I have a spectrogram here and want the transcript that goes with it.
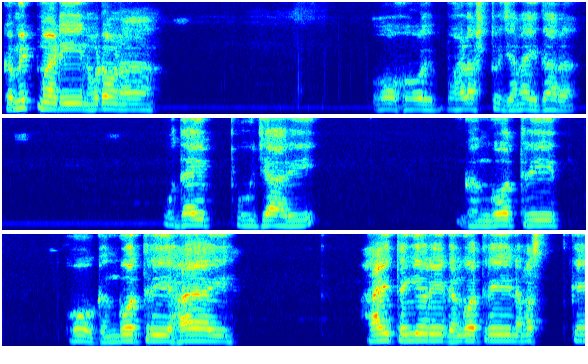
ಕಮಿಟ್ ಮಾಡಿ ನೋಡೋಣ. ಓಹೋ ಬಹಳಷ್ಟು ಜನ ಇದ್ದಾರೆ ಉದಯ್ ಪೂಜಾರಿ ಗಂಗೋತ್ರಿ ಓ ಗಂಗೋತ್ರಿ ಹಾಯ್ ಹಾಯ್ ತಂಗಿಯವ್ರಿ ಗಂಗೋತ್ರಿ ನಮಸ್ತೆ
